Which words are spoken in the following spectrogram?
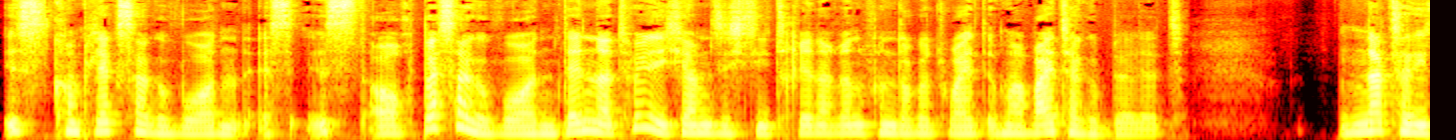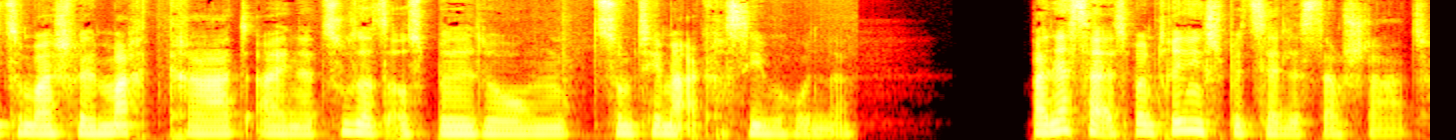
ist komplexer geworden. Es ist auch besser geworden, denn natürlich haben sich die Trainerinnen von Dogged Ride immer weitergebildet. Natalie zum Beispiel macht gerade eine Zusatzausbildung zum Thema aggressive Hunde. Vanessa ist beim Trainingsspezialist am Start.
